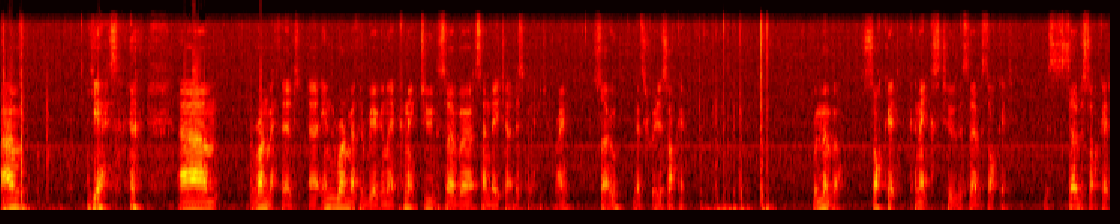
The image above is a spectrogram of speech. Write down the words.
Um, yes. um, run method. Uh, in the run method, we are going to connect to the server, send data, disconnect. Right. So let's create a socket. Remember, socket connects to the server socket. The server socket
